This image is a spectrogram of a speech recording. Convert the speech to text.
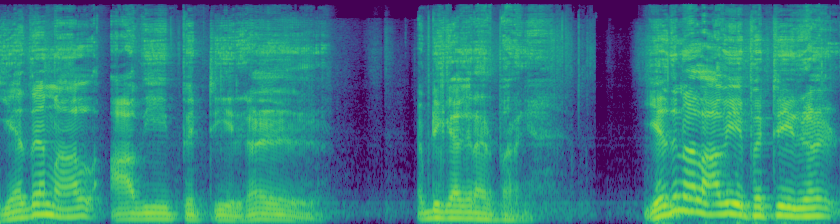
எதனால் ஆவியை பெற்றீர்கள்? எப்படி கேட்குறாரு பாருங்க. எதனால் ஆவியை பெற்றீர்கள்?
